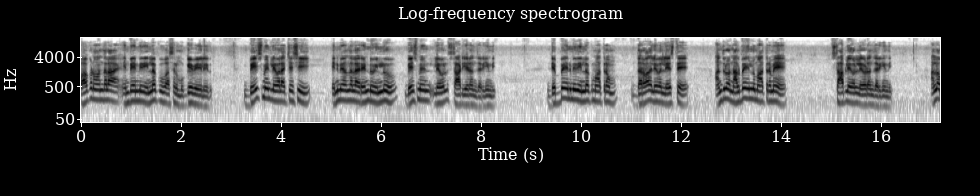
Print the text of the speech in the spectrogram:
పదకొండు వందల ఎనభై ఎనిమిది ఇండ్లకు అసలు ముగ్గే వేయలేదు. బేస్మెంట్ లెవెల్ వచ్చేసి ఎనిమిది వందల రెండు ఇండ్లు బేస్మెంట్ లెవెల్ స్టార్ట్ చేయడం జరిగింది. డెబ్బై ఎనిమిది ఇండ్లకు మాత్రం దర్వాజ లెవెల్ వేస్తే అందులో నలభై ఇండ్లు మాత్రమే స్టాప్ లెవెల్ లేవడం జరిగింది. అందులో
